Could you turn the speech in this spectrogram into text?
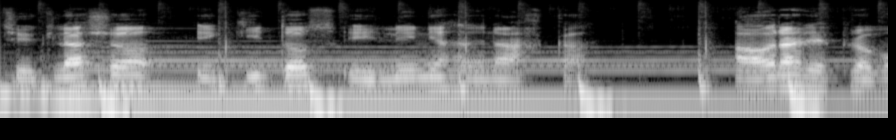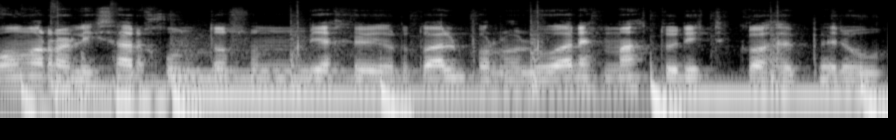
Chiclayo, Iquitos y líneas de Nazca. Ahora les propongo realizar juntos un viaje virtual por los lugares más turísticos de Perú.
